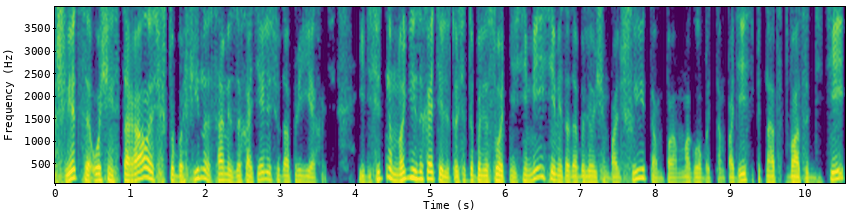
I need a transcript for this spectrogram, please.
Швеция очень старалась, чтобы финны сами захотели сюда приехать. И действительно многие захотели. То есть это были сотни семей, семьи тогда были очень большие, там по, могло быть там по 10, 15, 20 детей.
